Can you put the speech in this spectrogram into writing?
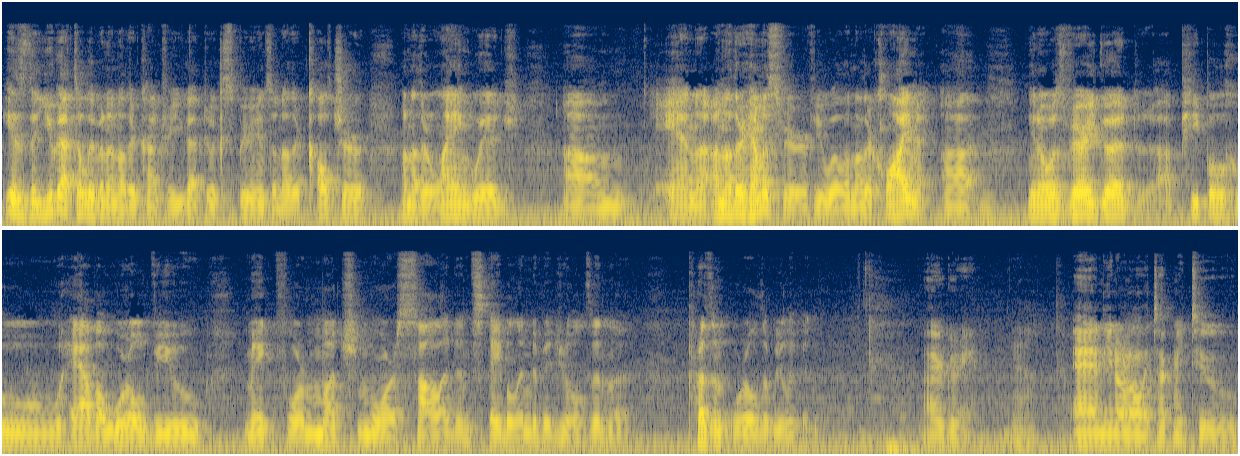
is that you got to live in another country. You got to experience another culture, another language, um, and another hemisphere, if you will, another climate. Uh, you know, it was very good. Uh, people who have a worldview make for much more solid and stable individuals in the present world that we live in. I agree. Yeah. And you know, it only took me two,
